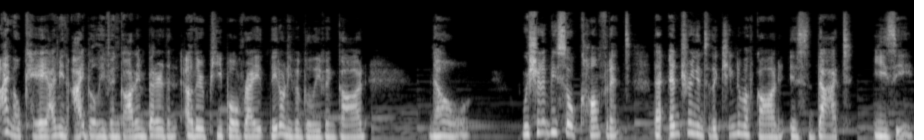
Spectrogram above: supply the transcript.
I'm okay. I mean, I believe in God. I'm better than other people, right? They don't even believe in God. No. We shouldn't be so confident that entering into the kingdom of God is that easy.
